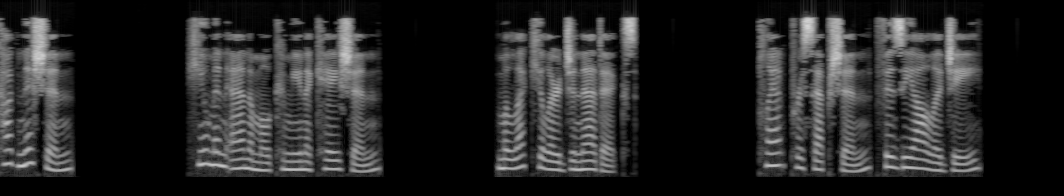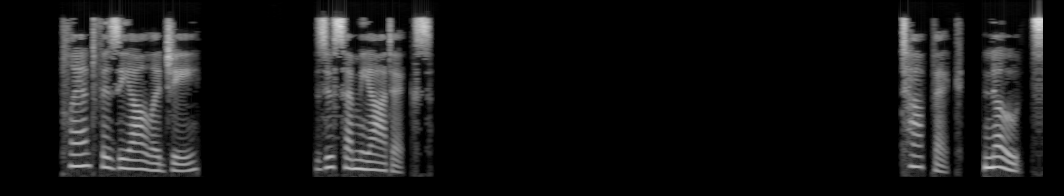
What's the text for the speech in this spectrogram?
Cognition Human-animal communication Molecular genetics Plant perception physiology Plant physiology Zoosemiotics. Topic. Notes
